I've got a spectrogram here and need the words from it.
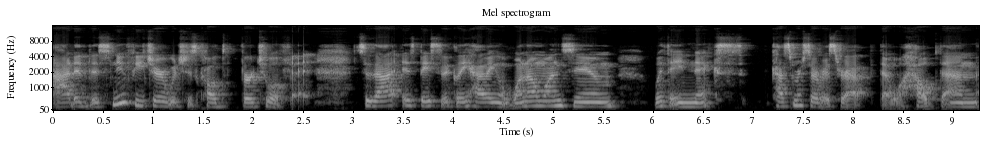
added this new feature, which is called Virtual Fit. So that is basically having a one on one Zoom with a Knix customer service rep that will help them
